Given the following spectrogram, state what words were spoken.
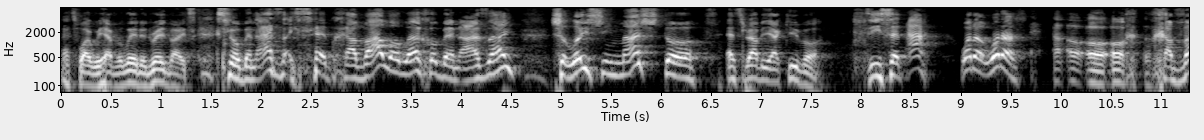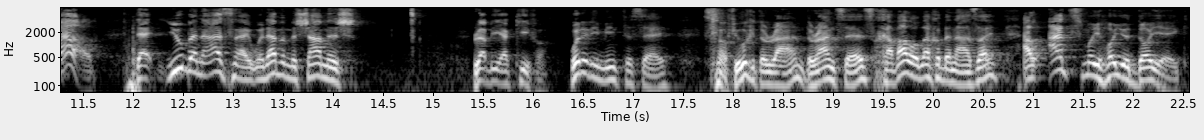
that's why we have related Revites. So Ben Azai said, Chaval olecho Ben Azai, shaloishi mashto es Rabbi Akiva. He said, ah, what a, what a, chaval that you Ben Azai would have a mishamish Rabbi Akiva. What did he mean to say? So if you look at the Ran, the Ran says, Chaval olecha ben Azai, al atzmoy hoyo doyeg.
